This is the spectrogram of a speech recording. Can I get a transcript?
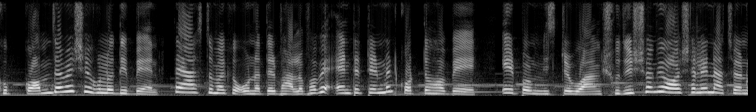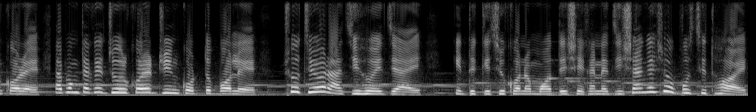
খুব কম দামে সেগুলো দিবেন, তাই আজ তোমাকে ওনাদের ভালোভাবে এন্টারটেনমেন্ট করতে হবে। এরপর মিস্টার ওয়াং সুজির সঙ্গে অশালীন আচরণ করে এবং তাকে জোর করে ড্রিঙ্ক করতে বলে। সুজিও রাজি হয়ে যায়। কিন্তু কিছুক্ষণের মধ্যে সেখানে জিসাং এসে উপস্থিত হয়।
